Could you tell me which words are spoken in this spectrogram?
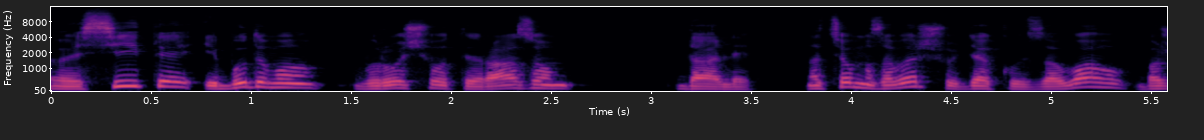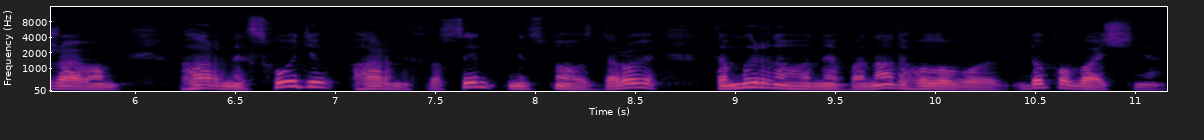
Е, Сійте і будемо вирощувати разом далі. На цьому завершую. Дякую за увагу. Бажаю вам гарних сходів, гарних рослин, міцного здоров'я та мирного неба над головою. До побачення!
